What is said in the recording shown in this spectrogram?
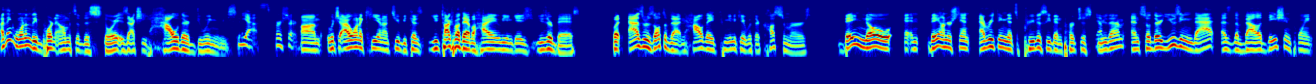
I think one of the important elements of this story is actually how they're doing research. Yes, for sure. Um, which I want to key in on too, because you talked about they have a highly engaged user base, but as a result of that and how they communicate with their customers, they know and they understand everything that's previously been purchased yep. through them. And so they're using that as the validation point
